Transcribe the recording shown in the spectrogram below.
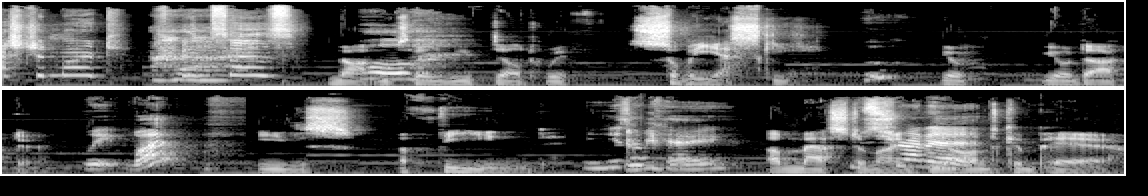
Escape? Question mark. Spin says. Not Oh. until we've dealt with Sobieski, Who? your your doctor. Wait, what? He's a fiend, He's okay. a mastermind trying to- beyond compare.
